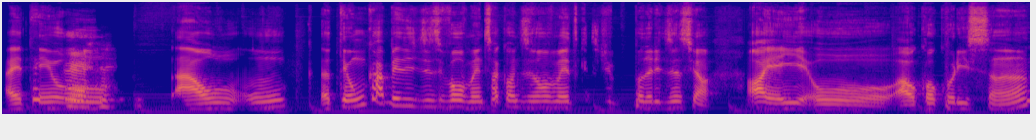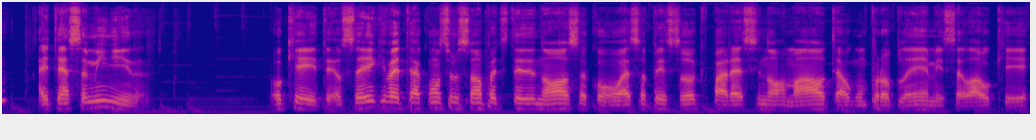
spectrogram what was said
Aí tem o. É. Ah, um, eu tenho um cabelo de desenvolvimento, só que é um desenvolvimento que tu tipo, poderia dizer assim, ó. Olha aí, o, o Kokuri-san, aí tem essa menina. Ok, eu sei que vai ter a construção pra te ter, nossa, com essa pessoa que parece normal, tem algum problema e sei lá o que.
